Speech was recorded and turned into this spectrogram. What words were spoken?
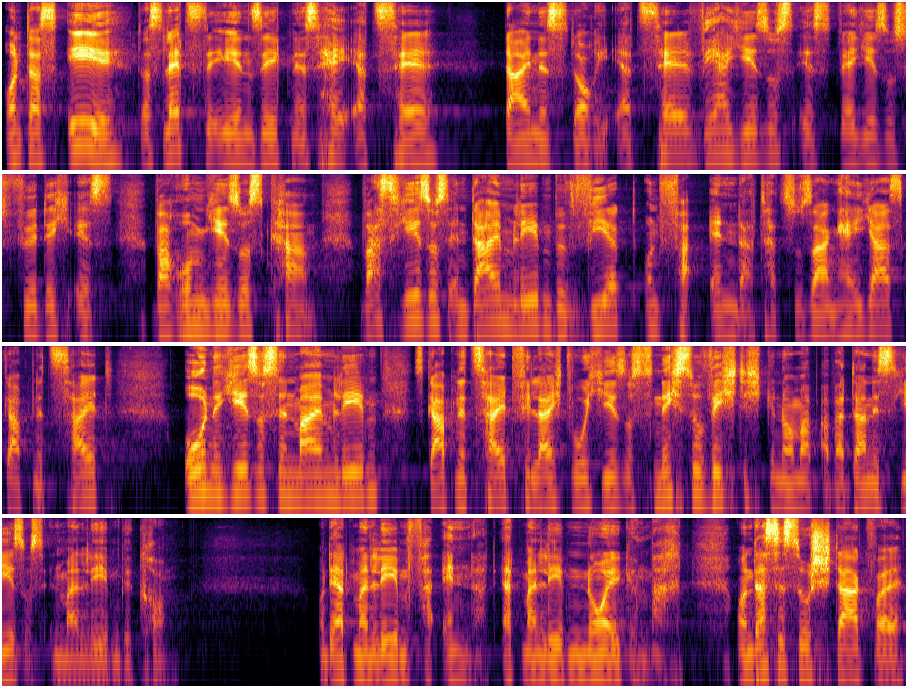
Und das E, das letzte E in Segne ist, hey, erzähl deine Story. Erzähl, wer Jesus ist, wer Jesus für dich ist, warum Jesus kam, was Jesus in deinem Leben bewirkt und verändert hat. Zu sagen, hey, ja, es gab eine Zeit ohne Jesus in meinem Leben. Es gab eine Zeit vielleicht, wo ich Jesus nicht so wichtig genommen habe, aber dann ist Jesus in mein Leben gekommen. Und er hat mein Leben verändert. Er hat mein Leben neu gemacht. Und das ist so stark, weil,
